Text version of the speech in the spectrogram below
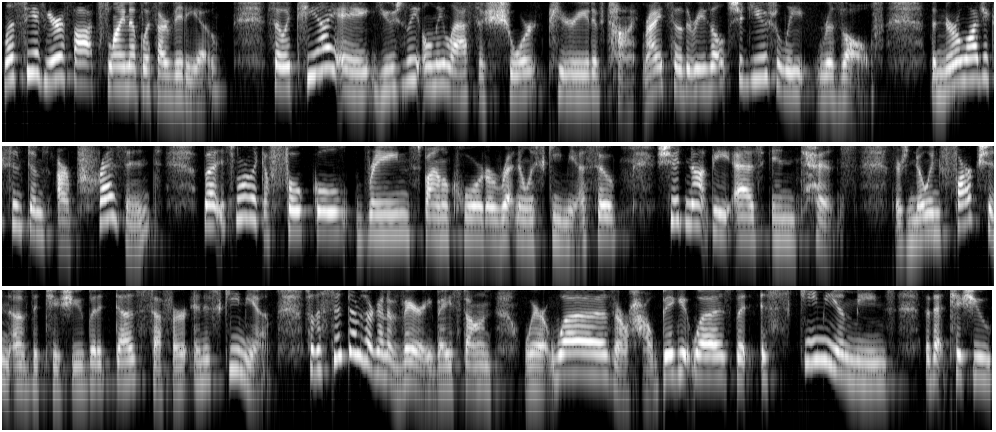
Let's see if your thoughts line up with our video. So a TIA usually only lasts a short period of time, right? So the results should usually resolve. The neurologic symptoms are present, but it's more like a focal brain, spinal cord, or retinal ischemia, so should not be as intense. There's no infarction of the tissue, but it does suffer an ischemia. So the symptoms are going to vary based on where it was or how big it was, but ischemia means means that that tissue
